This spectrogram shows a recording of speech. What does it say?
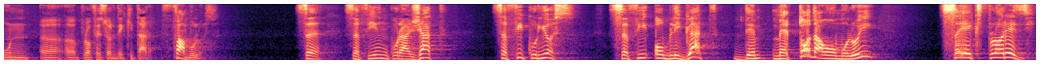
un uh, uh, profesor de chitară. Fabulos. Să, să fii încurajat, să fii curios, să fii obligat de metoda omului să explorezi.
